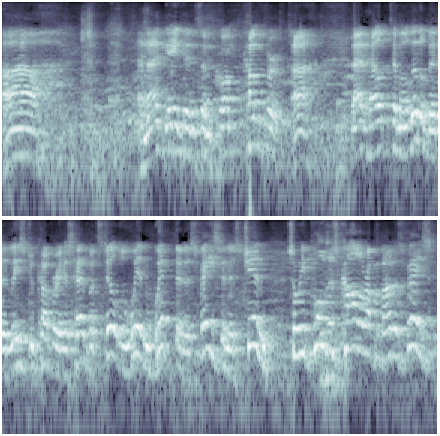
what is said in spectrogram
Ah, and that gave him some comfort. Ah, that helped him a little bit, at least to cover his head, but still the wind whipped at his face and his chin. So he pulled his collar up about his face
